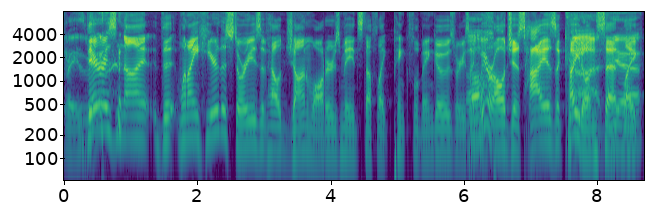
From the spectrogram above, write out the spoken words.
Leatherface." there man." is not the when I hear the stories of how John Waters made stuff like Pink Flamingos, where he's like, "We Oh. were all just high as a kite on set." yeah, like,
